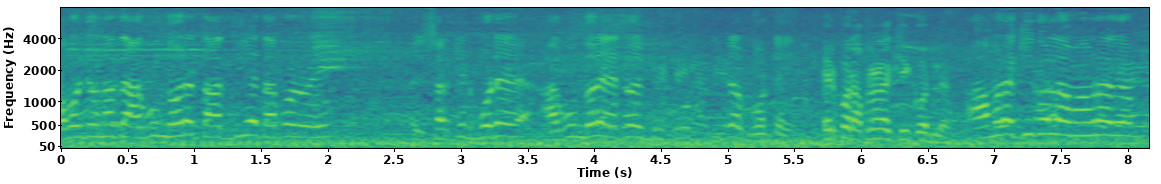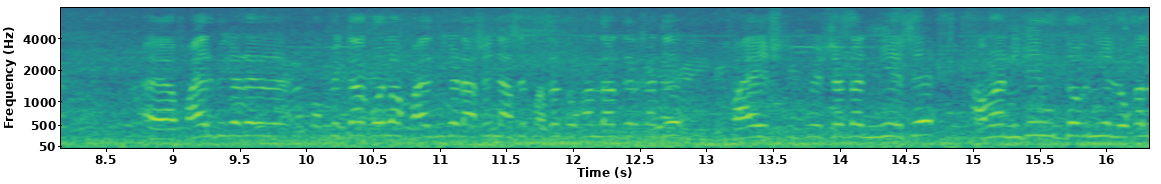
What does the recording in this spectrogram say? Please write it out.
আবর্জনাতে আগুন ধরে, তার দিয়ে তারপর এই সার্কিট বোর্ডে আগুন ধরে এত বিপত্তিটা ঘটে। এরপর আপনারা কি করলেন? আমরা কি করলাম? আমরা ফায়ার ব্রিগেডের অপেক্ষা করলাম। ফায়ার ব্রিগেড আসেনি আশেপাশের দোকানদারদের কাছে ফায়ার এক্সটিংগুইশারটা নিয়ে এসে আমরা নিজেই উদ্যোগ নিয়ে লোকাল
